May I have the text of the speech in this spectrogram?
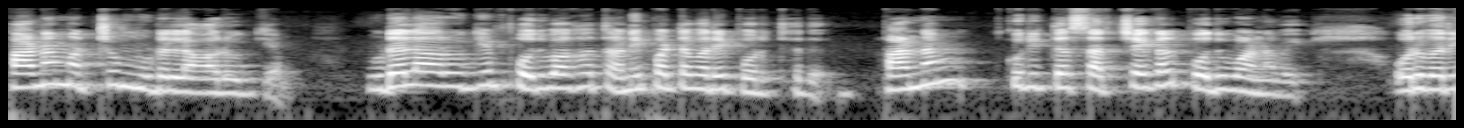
பணம் மற்றும் உடல் ஆரோக்கியம். உடல் ஆரோக்கியம் பொதுவாக தனிப்பட்டவரை பொறுத்தது. பணம் குறித்த சர்ச்சைகள் பொதுவானவை. ஒருவர்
